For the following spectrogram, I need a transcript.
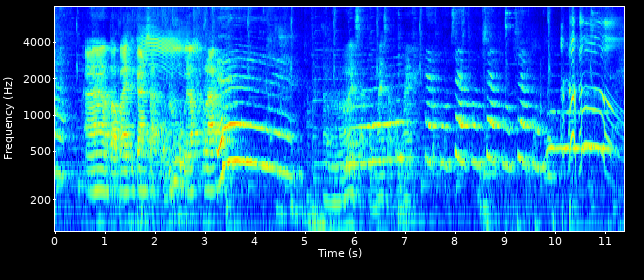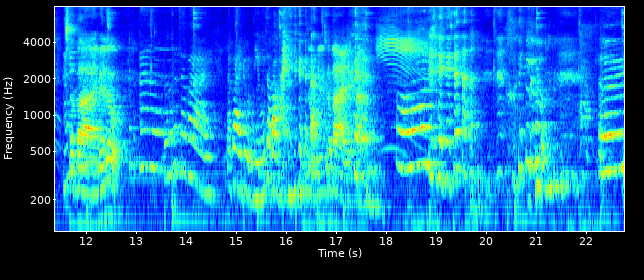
วอ่า ต่อไปคือการสระผมลูกแล้วครับ เออ สระผมสระผมสระผมสบายไหมลูกเออสบาย สบายดูดนิ้วสบาย ดูนิ้วสบายเลยครับ โอ้ยไม่รู้เอ้ย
